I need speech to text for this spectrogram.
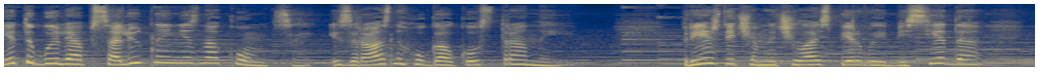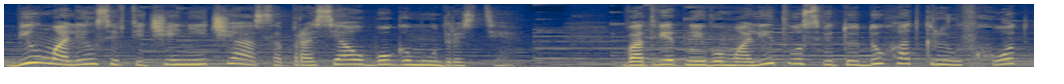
это были абсолютные незнакомцы из разных уголков страны. Прежде чем началась первая беседа, Билл молился в течение часа, прося у Бога мудрости. В ответ на его молитву Святой Дух открыл вход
